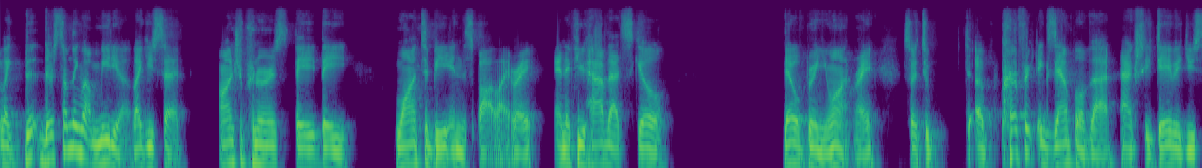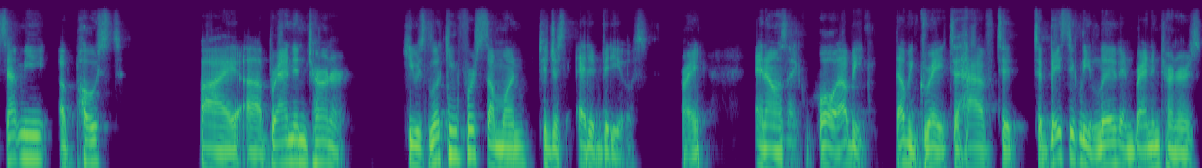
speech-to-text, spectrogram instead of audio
like, th- there's something about media, like you said, entrepreneurs they they want to be in the spotlight, right? And if you have that skill, they'll bring you on, right? So, to a perfect example of that, actually, David, you sent me a post by uh, Brandon Turner. He was looking for someone to just edit videos, right? And I was like, whoa, that'd be that'd be great to have to to basically live in Brandon Turner's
